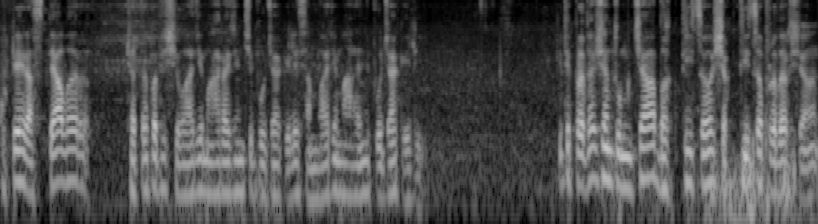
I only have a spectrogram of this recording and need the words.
कुठे रस्त्यावर छत्रपती शिवाजी महाराजांची पूजा केली संभाजी महाराजांची पूजा केली की ते प्रदर्शन तुमच्या भक्तीचं शक्तीचं प्रदर्शन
